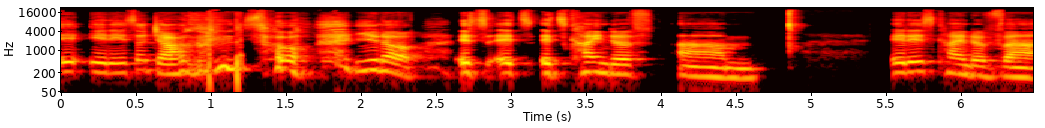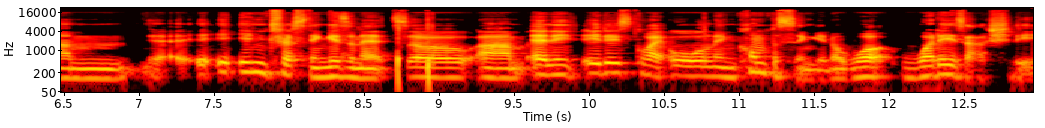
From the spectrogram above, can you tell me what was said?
it, it is a jargon. So you know, it's it's it's kind of um, it is kind of um, interesting, isn't it? So, um, and it, it is quite all encompassing. You know, what what is actually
